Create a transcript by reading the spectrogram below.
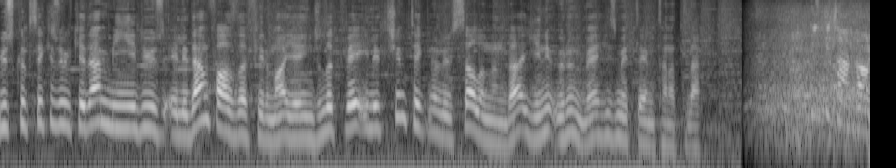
148 ülkeden 1750'den fazla firma yayıncılık ve iletişim teknolojisi alanında yeni ürün ve hizmetlerini tanıttılar. Bir tane daha.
